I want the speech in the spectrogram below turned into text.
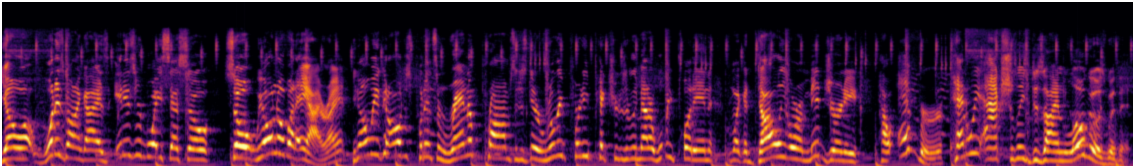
Yo, what is going on guys? It is your boy Sesso. So we all know about AI, right? You know, we can all just put in some random prompts and just get a really pretty picture. Doesn't really matter what we put in from like a DALL-E or a Midjourney. However, can we actually design logos with it?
